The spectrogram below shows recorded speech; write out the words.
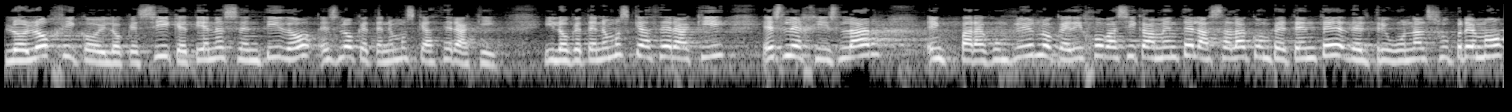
Lo lógico y lo que sí que tiene sentido es lo que tenemos que hacer aquí. Y lo que tenemos que hacer aquí es legislar para cumplir lo que dijo básicamente la sala competente del Tribunal Supremo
